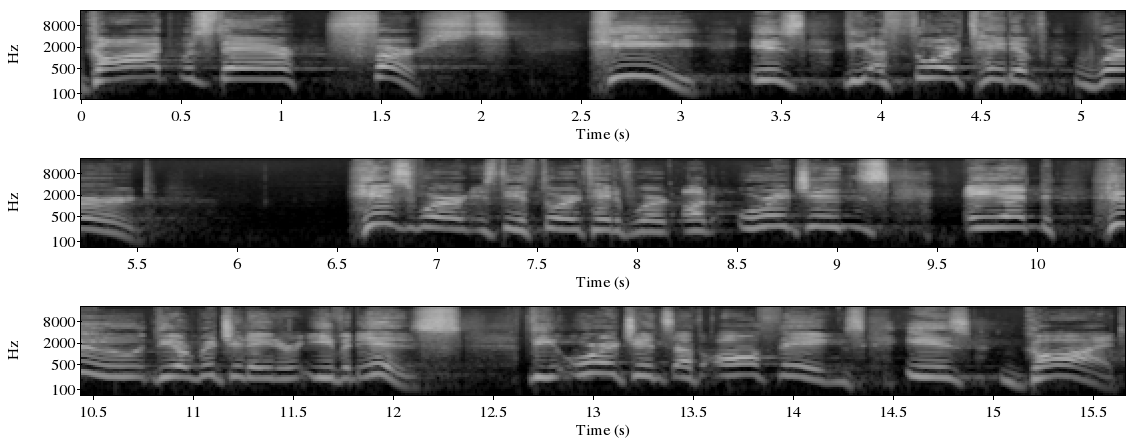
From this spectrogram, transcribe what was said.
God was there first. He is the authoritative word his word is the authoritative word on origins and who the originator even is. The origins of all things is God.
